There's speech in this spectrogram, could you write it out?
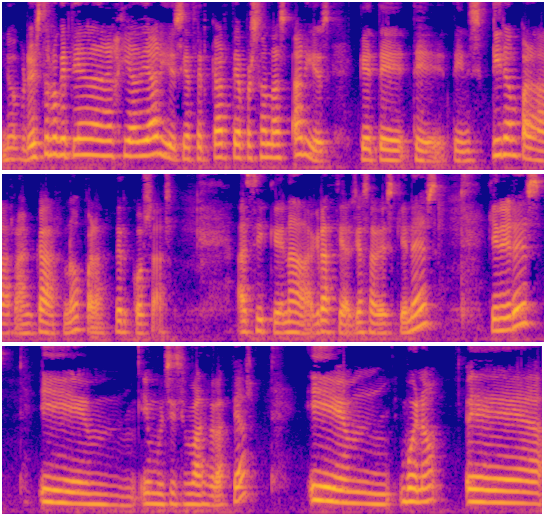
¿no? Pero esto es lo que tiene la energía de Aries y acercarte a personas Aries que te, inspiran para arrancar, ¿no? para hacer cosas. Así que nada, gracias, ya sabes quién es, quién eres y muchísimas gracias. Y mm, bueno, eh,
